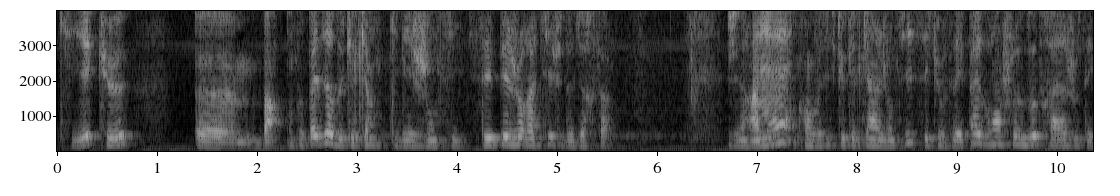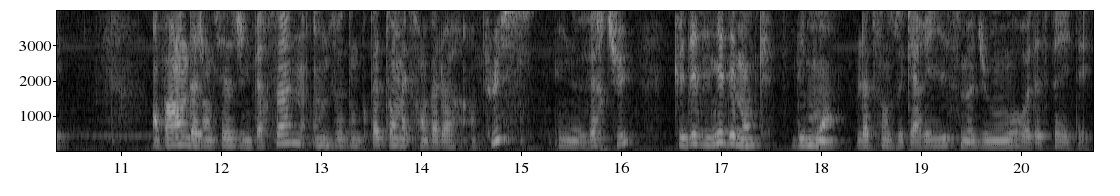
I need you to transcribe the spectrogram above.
qui est que euh, ben, on peut pas dire de quelqu'un qu'il est gentil. C'est péjoratif de dire ça. Généralement, quand vous dites que quelqu'un est gentil, c'est que vous n'avez pas grand chose d'autre à ajouter. En parlant de la gentillesse d'une personne, on ne veut donc pas tant mettre en valeur un plus, une vertu, que désigner des manques, des moins, l'absence de charisme, d'humour, d'aspérité.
